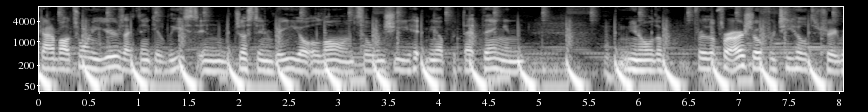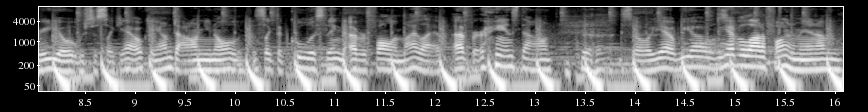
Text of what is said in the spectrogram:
got about 20 years, I think, at least in just in radio alone. So when she hit me up with that thing and you know, the for the for our show for T Hill Detroit Radio, it was just like, yeah, okay, I'm down. You know, it's like the coolest thing to ever fall in my lap, ever, hands down. so yeah, we uh, we have a lot of fun, man. I'm,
